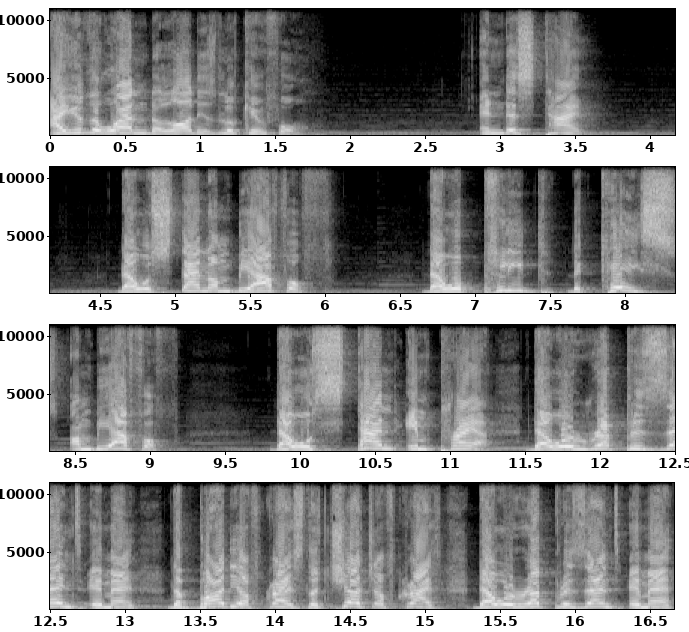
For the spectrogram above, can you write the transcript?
Are you the one the Lord is looking for in this time that will stand on behalf of, that will plead the case on behalf of, that will stand in prayer, that will represent, amen, the body of Christ, the church of Christ, that will represent, amen,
